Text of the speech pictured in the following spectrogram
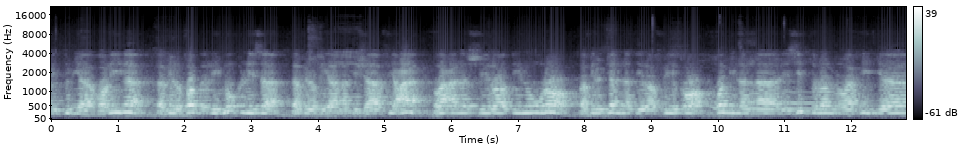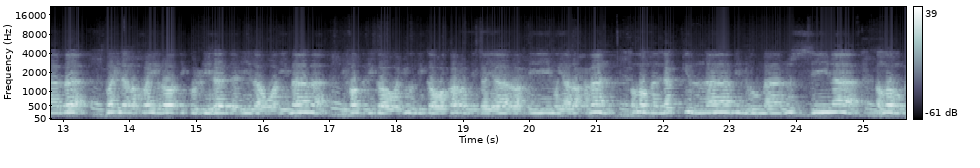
في الدنيا قرينا وفي القبر مؤنسا وفي القيامة شافعا وعلى الصراط نورا وفي الجنة رفيقا ومن النار سترا وحجابا وإلى الخيرات كلها دليلا وإماما بفضلك وجودك وكرمك يا رحيم يا رحمن اللهم ذكرنا منه ما نسينا اللهم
